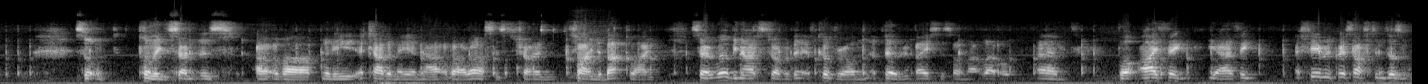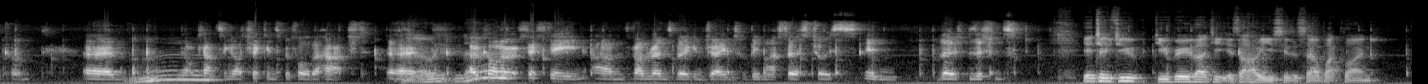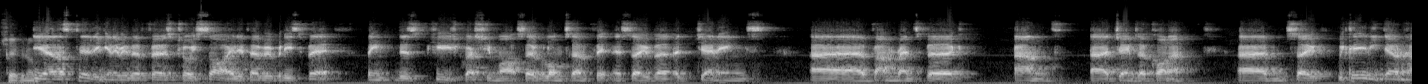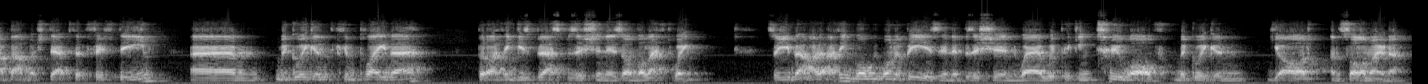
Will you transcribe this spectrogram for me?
sort of pulling centres out of our bloody academy and out of our asses to try and find a back line. So it will be nice to have a bit of cover on a permanent basis on that level. Um, but I think, yeah, I think assuming Chris Ashton doesn't come, um, not counting our chickens before they're hatched. Um, No, no. O'Connor at 15 and Van Rensburg and James would be my first choice in those positions. Yeah, James, do you, do you agree with that? Do you- Is that how you see the Sale back line shaping up? Yeah, that's clearly going to be the first choice side if everybody's fit. I think there's huge question marks over long term fitness over Jennings, uh, Van Rensburg, and uh, James O'Connor. Um, so we clearly don't have that much depth at 15. Um, McGuigan can play there, but I think his best position is on the left wing. So you bet. I, I think what we want to be is in a position where we're picking two of McGuigan, Yarde, and Solomona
